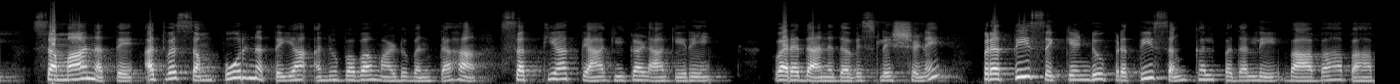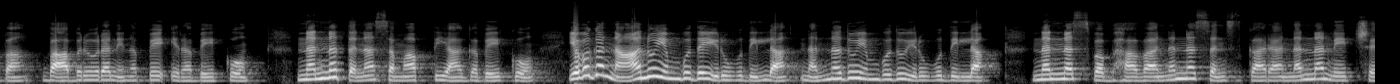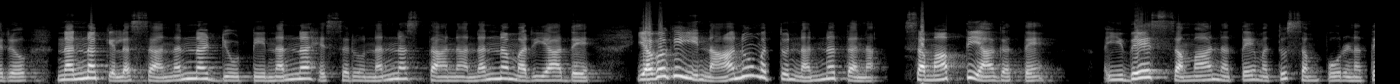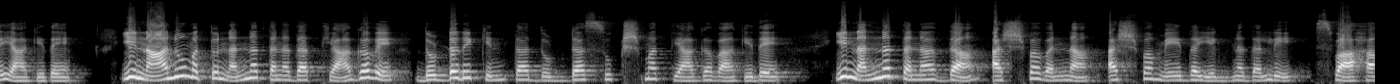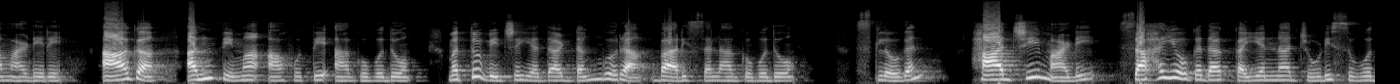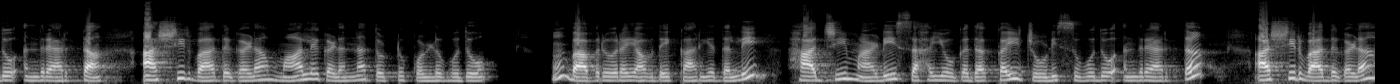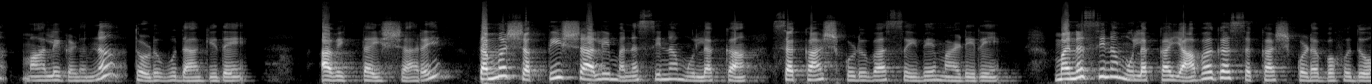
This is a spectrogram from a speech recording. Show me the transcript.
ಸಮಾನತೆ ಅಥವಾ ಸಂಪೂರ್ಣತೆಯ ಅನುಭವ ಮಾಡುವಂತಹ ಸತ್ಯ ತ್ಯಾಗಿಗಳಾಗಿರಿ ವರದಾನದ ವಿಶ್ಲೇಷಣೆ, ಪ್ರತಿ ಸೆಕೆಂಡು, ಪ್ರತಿ ಸಂಕಲ್ಪದಲ್ಲಿ ಬಾಬಾ ಬಾಬಾ, ಬಾಬರೋರ ನೆನಪೇ ಇರಬೇಕು. ನನ್ನತನ ಸಮಾಪ್ತಿಯಾಗಬೇಕು. ಯಾವಾಗ ನಾನು ಎಂಬುದೇ ಇರುವುದಿಲ್ಲ, ನನ್ನದು ಎಂಬುದು ಇರುವುದಿಲ್ಲ. ನನ್ನ ಸ್ವಭಾವ, ನನ್ನ ಸಂಸ್ಕಾರ, ನನ್ನ ನೇಚರು, ನನ್ನ ಕೆಲಸ, ನನ್ನ ಡ್ಯೂಟಿ, ನನ್ನ ಹೆಸರು, ನನ್ನ ಸ್ಥಾನ, ನನ್ನ ಮರ್ಯಾದೆ. ಯಾವಾಗ ಈ ನಾನು ಮತ್ತು ನನ್ನತನ ಸಮಾಪ್ತಿಯಾಗತ್ತೆ? ಇದೇ ಸಮಾನತೆ ಮತ್ತು ಸಂಪೂರ್ಣತೆಯಾಗಿದೆ. ಈ ನಾನು ಮತ್ತು ನನ್ನತನದ ತ್ಯಾಗವೇ ದೊಡ್ಡದಕ್ಕಿಂತ ದೊಡ್ಡ ಸೂಕ್ಷ್ಮ ತ್ಯಾಗವಾಗಿದೆ. ಈ ನನ್ನತನದ ಅಶ್ವವನ್ನ ಅಶ್ವಮೇಧ ಯಜ್ಞದಲ್ಲಿ ಸ್ವಾಹ ಮಾಡಿರಿ. ಆಗ ಅಂತಿಮ ಆಹುತಿ ಆಗುವುದು ಮತ್ತು ವಿಜಯದ ಡಂಗುರ ಬಾರಿಸಲಾಗುವುದು. ಸ್ಲೋಗನ್, ಹಾಜಿ ಮಾಡಿ ಸಹಯೋಗದ ಕೈಯನ್ನ ಜೋಡಿಸುವುದು ಅಂದ್ರೆ ಅರ್ಥ ಆಶೀರ್ವಾದಗಳ ಮಾಲೆಗಳನ್ನ ತೊಟ್ಟುಕೊಳ್ಳುವುದು. ಬಾಬರವರ ಯಾವುದೇ ಕಾರ್ಯದಲ್ಲಿ ಹಾಜಿ ಮಾಡಿ ಸಹಯೋಗದ ಕೈ ಜೋಡಿಸುವುದು ಅಂದರೆ ಅರ್ಥ ಆಶೀರ್ವಾದಗಳ ಮಾಲೆಗಳನ್ನು ತೊಡುವುದಾಗಿದೆ. ಅವ್ಯಕ್ತ ಇಶಾರೆ, ತಮ್ಮ ಶಕ್ತಿಶಾಲಿ ಮನಸ್ಸಿನ ಮೂಲಕ ಸಕಾಶ್ ಕೊಡುವ ಸೇವೆ ಮಾಡಿರಿ. ಮನಸ್ಸಿನ ಮೂಲಕ ಯಾವಾಗ ಸಕಾಶ್ ಕೊಡಬಹುದು?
